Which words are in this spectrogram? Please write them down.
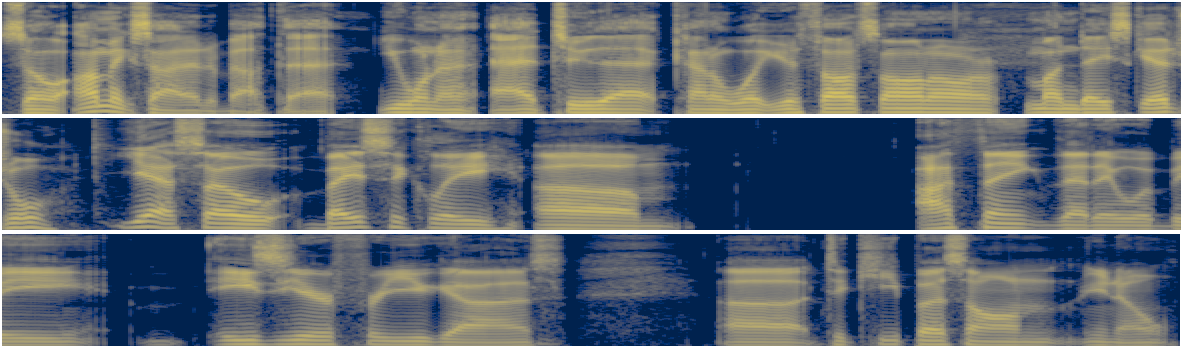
So I'm excited about that. You want to add to that kind of what your thoughts on our Monday schedule? Yeah, so basically, um, I think that it would be easier for you guys uh, to keep us on, you know,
